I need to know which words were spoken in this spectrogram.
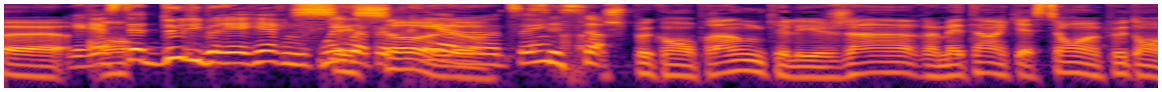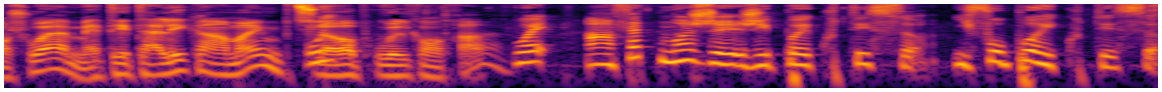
euh, Il on- restait deux librairies à Rimouski, à peu C'est ça, près, là. C'est ça. Je peux comprendre que les gens remettaient en question un peu ton choix, mais t'es allé quand même, puis tu Oui. leur as prouvé le contraire. Oui, en fait, moi, je j'ai pas écouté ça. Il faut pas écouter ça.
